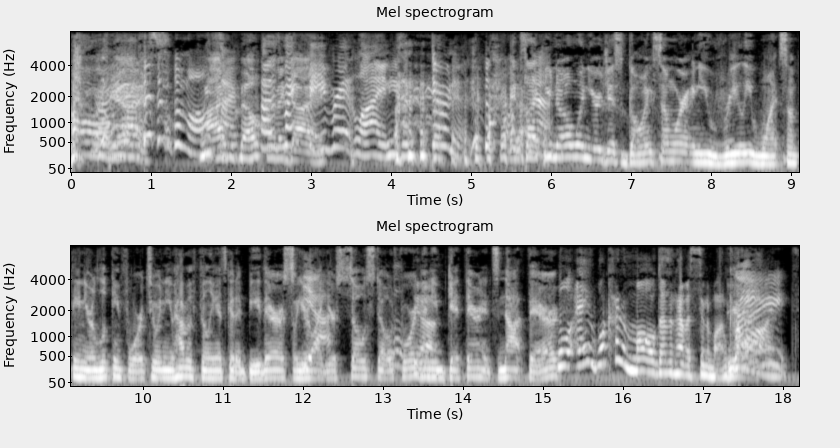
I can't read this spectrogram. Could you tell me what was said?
Oh yes. Come on. I felt for that was my guy. favorite line. He's like, darn it. It's like you know when you're just going somewhere and you really want something and you're looking forward to it and you have a feeling it's going to be there, so you're Yeah. like you're so stoked for it, Yeah. and then you get there and it's not there. Well, A, what kind of mall doesn't have a Cinnabon? Come Right. on.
